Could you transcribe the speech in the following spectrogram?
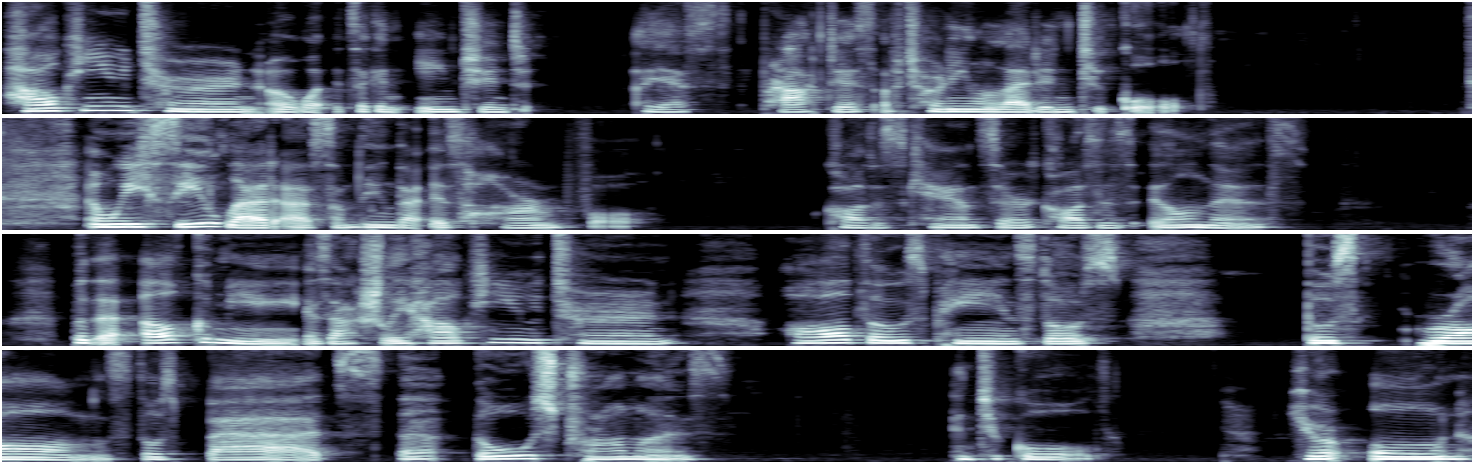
how can you turn a, what it's like an ancient, I guess, practice of turning lead into gold. And we see lead as something that is harmful causes cancer, causes illness. But the alchemy is actually how can you turn all those pains, those those wrongs, those bads, that those traumas into gold. Your own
